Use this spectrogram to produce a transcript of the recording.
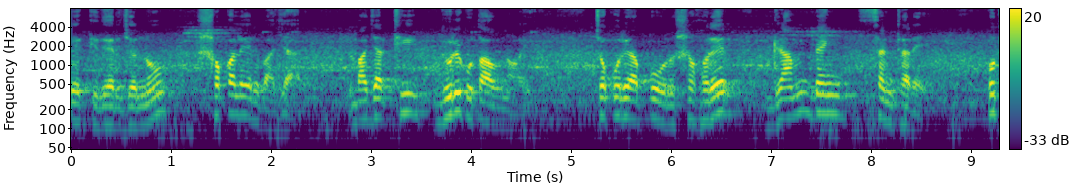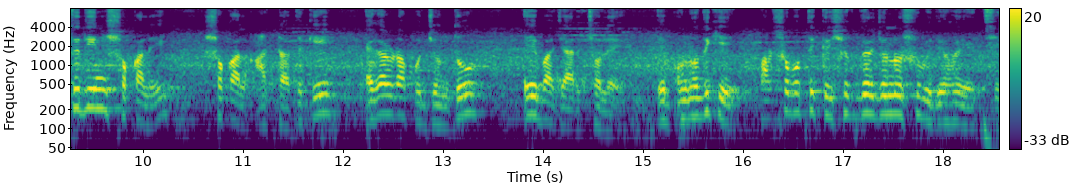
ব্যক্তিদের জন্য সকালের বাজার। বাজারটি দূরে কোথাও নয়। চকরিয়া পৌর শহরের গ্রামীণ ব্যাংক সেন্টারে প্রতিদিন সকালে সকাল আটটা থেকে এগারোটা পর্যন্ত এই বাজার চলে অন্যদিকে পার্শ্ববর্তী কৃষকদের জন্য সুবিধে হয়েছে।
